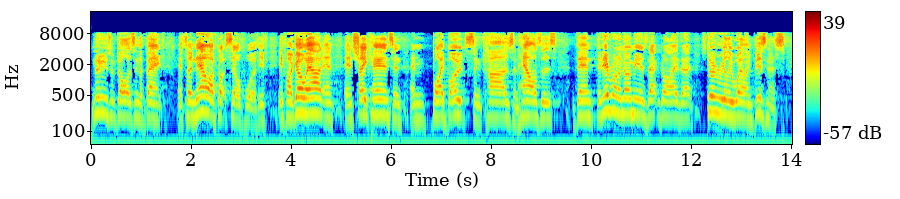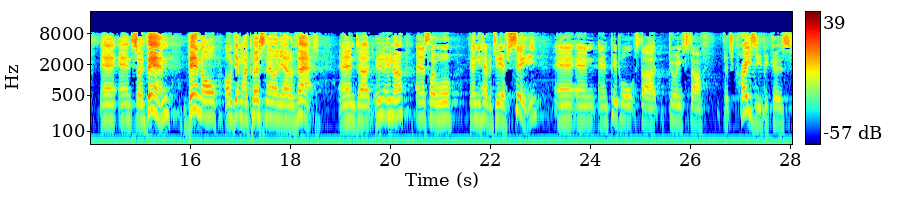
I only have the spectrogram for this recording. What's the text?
millions of dollars in the bank, and so now I've got self worth. If, if I go out and, and shake hands and, and buy boats and cars and houses, then, then everyone will know me as that guy that's doing really well in business. And, and so then, then I'll, I'll get my personality out of that. And, uh, you know, and it's like, well, then you have a GFC, and, and, and people start doing stuff that's crazy because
